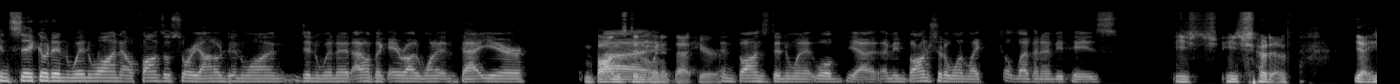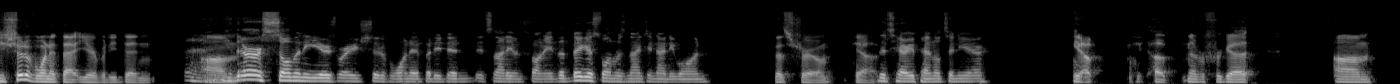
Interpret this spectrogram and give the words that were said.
Canseco didn't win one. Alfonso Soriano didn't win didn't win it. I don't think Arod won it in that year. And Bonds uh, didn't win it that year. And Bonds didn't win it. Well, yeah, I mean Bonds should have won like eleven MVPs. He sh- he should have. Yeah, he should have won it that year, but he didn't. Um, there are so many years where he should have won it, but he didn't. It's not even funny. The biggest one was 1991. That's true. Yeah. The Terry Pendleton year. Yep. Yep. Never forget. Um,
